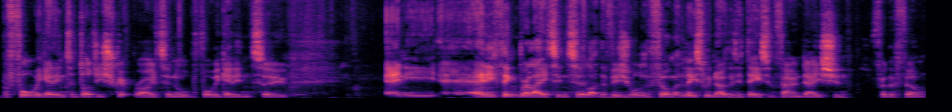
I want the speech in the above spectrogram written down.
before we get into dodgy script writing or before we get into any anything relating to like the visual of the film. At least we know there's a decent foundation for the film.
